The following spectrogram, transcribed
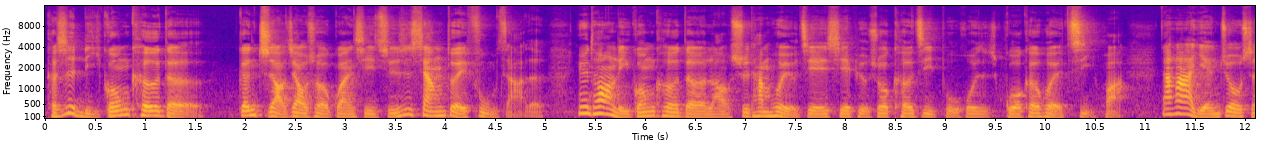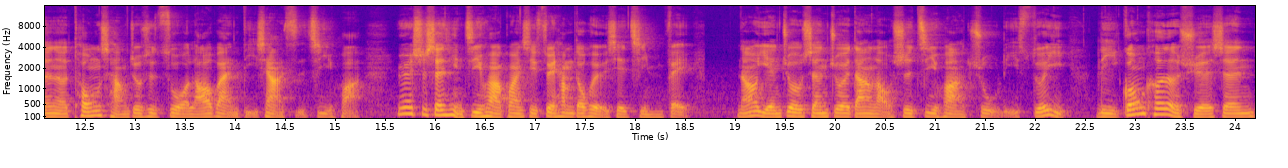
可是理工科的。跟指导教授的关系其实是相对复杂的，因为通常理工科的老师他们会有接一些，比如说科技部或者国科会的计划，那他的研究生呢，通常就是做老板底下子计划，因为是申请计划关系，所以他们都会有一些经费，然后研究生就会当老师计划助理，所以理工科的学生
